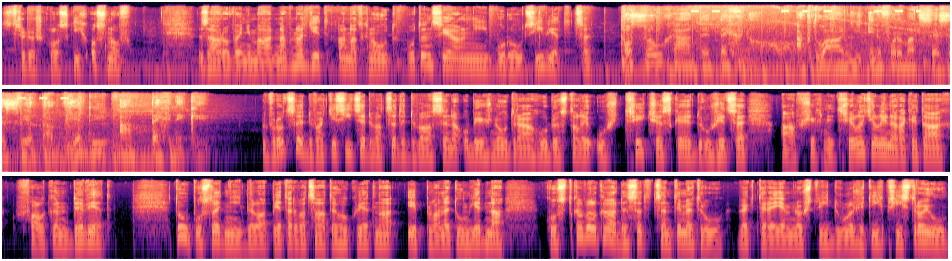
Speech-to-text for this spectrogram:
středoškolských osnov. Zároveň má navnadit a natchnout potenciální budoucí vědce. Posloucháte Techno. Aktuální informace ze světa vědy a techniky. V roce 2022 se na oběžnou dráhu dostali už tři české družice a všechny tři letěly na raketách Falcon 9. Tou poslední byla 25. května i Planetum 1, kostka velká 10 cm, ve které je množství důležitých přístrojů.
